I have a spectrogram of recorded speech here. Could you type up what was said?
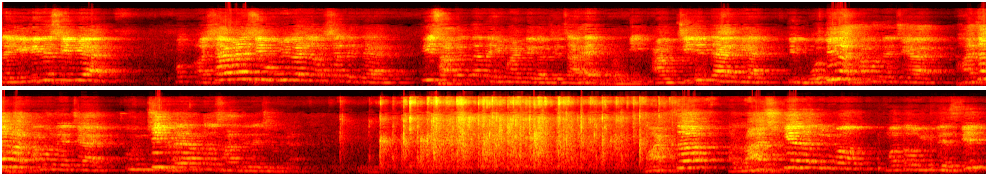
नाही ईडी सीबीआय मग अशा वेळेस ही भूमिका जी लक्षात येते आहे ती सातत्यानं ही मांडणे गरजेचं आहे की आमची जी तयारी आहे ती मोदीला थांबवण्याची आहे भाजपला थांबवण्याची आहे तुमची खऱ्या अर्थानं साथ देण्याची वेळ आहे. मागचं राजकीय जर तुम्ही मतं घेतली असतील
